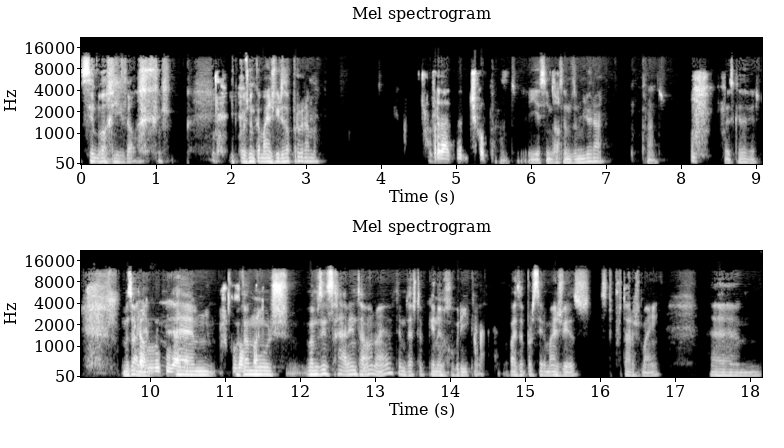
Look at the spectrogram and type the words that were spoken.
sendo horrível, e depois nunca mais vires ao programa. Verdade, desculpa. Pronto, e assim começamos a melhorar. Pronto. Depois cada vez. Mas olha, um, ehm, vamos, vamos encerrar então, não é? Temos esta pequena rubrica. Vais aparecer mais vezes, se te portares bem. Um,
